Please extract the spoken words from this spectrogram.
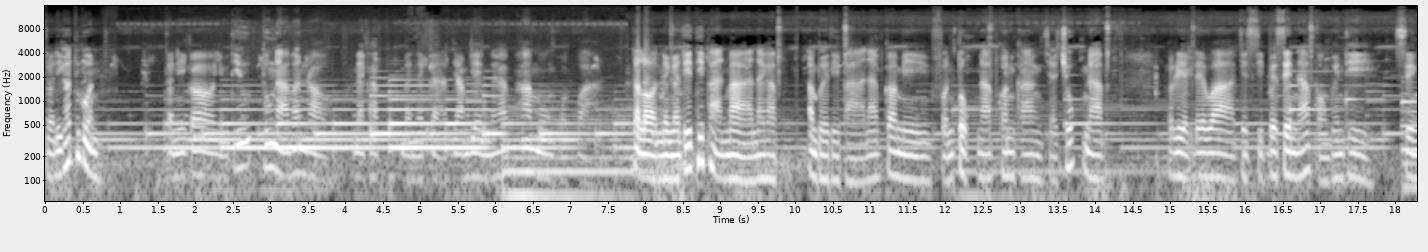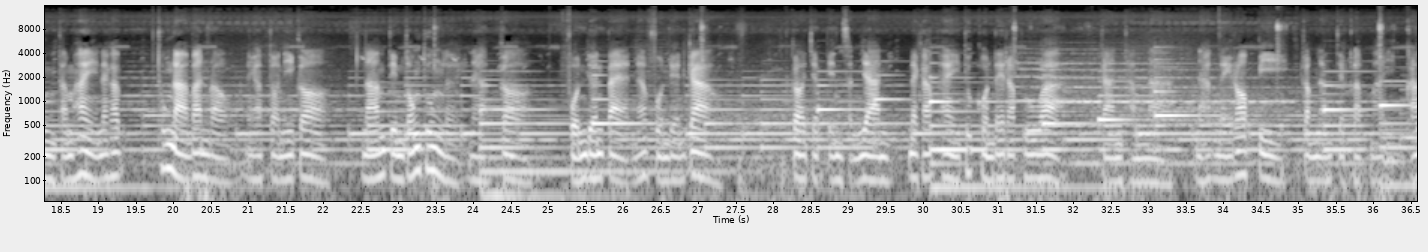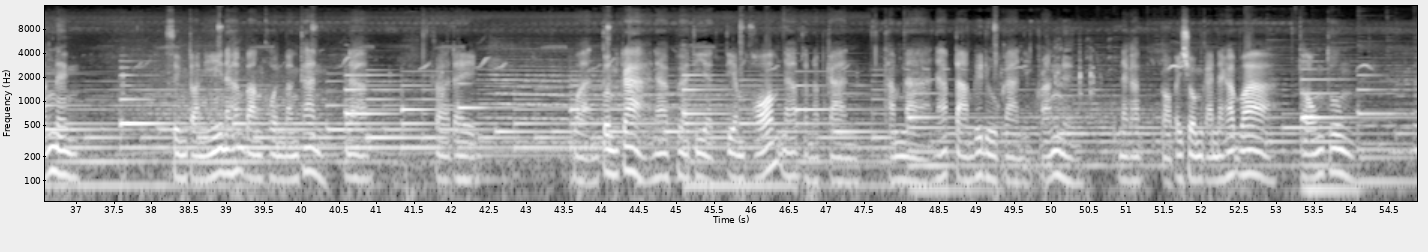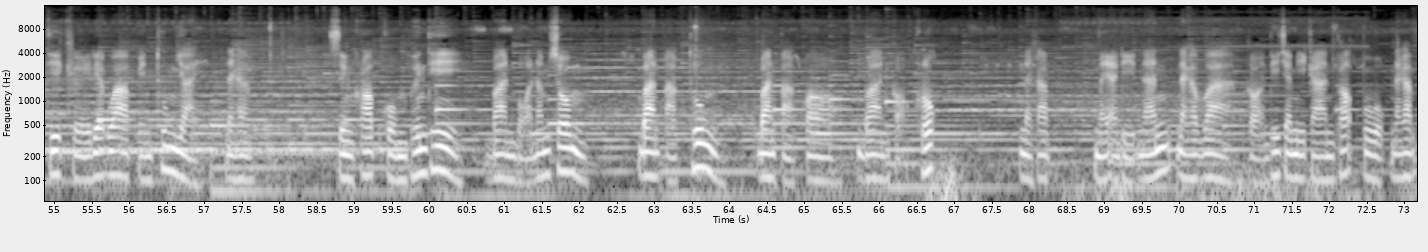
สวัสดีครับทุกคน ตอนนี้ก็อยู่ที่ทุ่งนาบ้านเรานะครับ บรรยากาศยามเย็นนะครับ5โมงกว่าๆตลอดหนึ่งอาทิตย์ที่ผ่านมานะครับอำเภอเทพานะครับก็มีฝนตกนะครับค่อนข้างจะชุกนะครับ เรียกได้ว่า 70%นะครับของพื้นที่ ซึ่งทำให้นะครับ ทุ่งนาบ้านเรานะครับ ตอนนี้ก็น้ำเต็มท้องทุ่งเลยนะครับ ก็ฝนเดือน 8 นะครับฝนเดือน 9 ก็จะเป็นสัญญาณ นะครับ ให้ทุกคนได้รับรู้ว่าการทำนานะครับในรอบปีกำลังจะกลับมาอีกครั้งหนึ่ง ซึ่งตอนนี้นะครับบางคนบางท่านนะครับก็ได้หวานต้นกล้านะครับเพื่อที่จะเตรียมพร้อมนะครับสำหรับการทำนานะครับตามฤดูกาลอีกครั้งหนึ่งนะครับก็ไปชมกันนะครับว่าท้องทุ่งที่เคยเรียกว่าเป็นทุ่งใหญ่นะครับ ซึ่งครอบคลุมพื้นที่ บ้านบ่อน้ำส้ม บ้านปากทุ่ง บ้านปากกอ บ้านเกาะครกนะครับ ในอดีตนั้นนะครับว่าก่อนที่จะมีการเพาะปลูกนะครับ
